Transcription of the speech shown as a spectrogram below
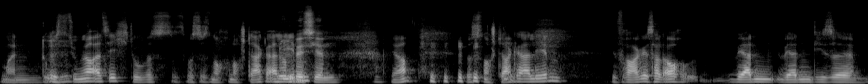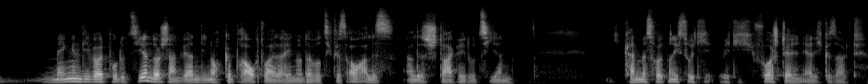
Ich meine, du bist mhm. jünger als ich, du wirst, wirst es noch, noch stärker erleben. Nur ein bisschen. Ja, du wirst es noch stärker erleben. Die Frage ist halt auch, werden, werden diese, Mengen, die wir heute produzieren in Deutschland, werden die noch gebraucht weiterhin oder wird sich das auch alles, alles stark reduzieren? Ich kann mir das heute noch nicht so richtig, richtig vorstellen, ehrlich gesagt.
